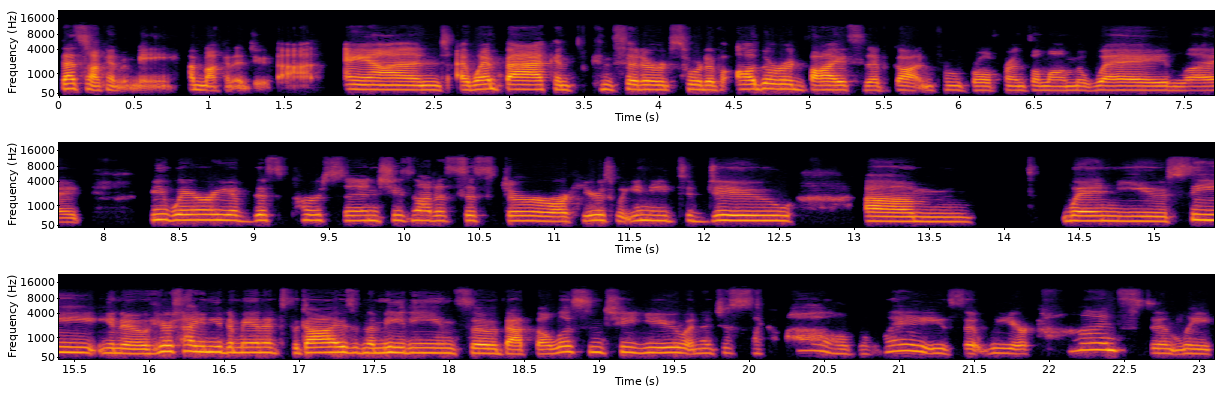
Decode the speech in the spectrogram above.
that's not going to be me. I'm not going to do that. And i went back and considered sort of other advice that i've gotten from girlfriends along the way like be wary of this person she's not a sister or here's what you need to do um, when you see you know here's how you need to manage the guys in the meeting so that they'll listen to you and it's just like all the ways that we are constantly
